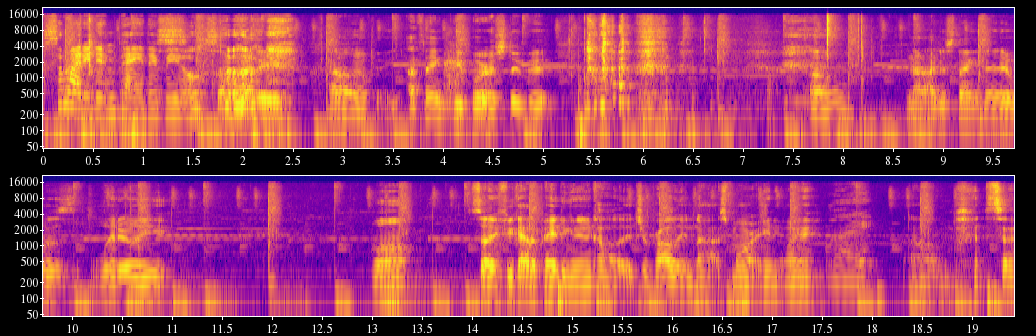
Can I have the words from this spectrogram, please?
somebody didn't pay their bill. somebody I don't know. I think people are stupid. um, no, I just think that it was literally. Well, so if you got to pay to get into college, you're probably not smart anyway. right? Um, so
